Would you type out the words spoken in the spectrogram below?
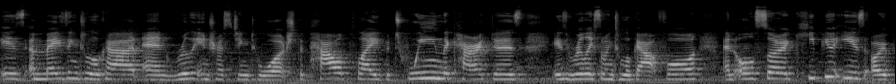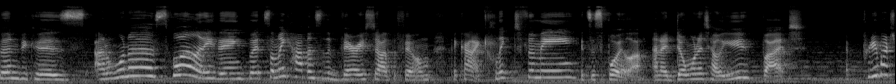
is amazing to look at and really interesting to watch. The power play between the characters is really something to look out for and also keep your ears open because I don't want to spoil anything but something happens at the very start of the film that kind of clicked for me. It's a spoiler and I don't want to tell you but I pretty much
